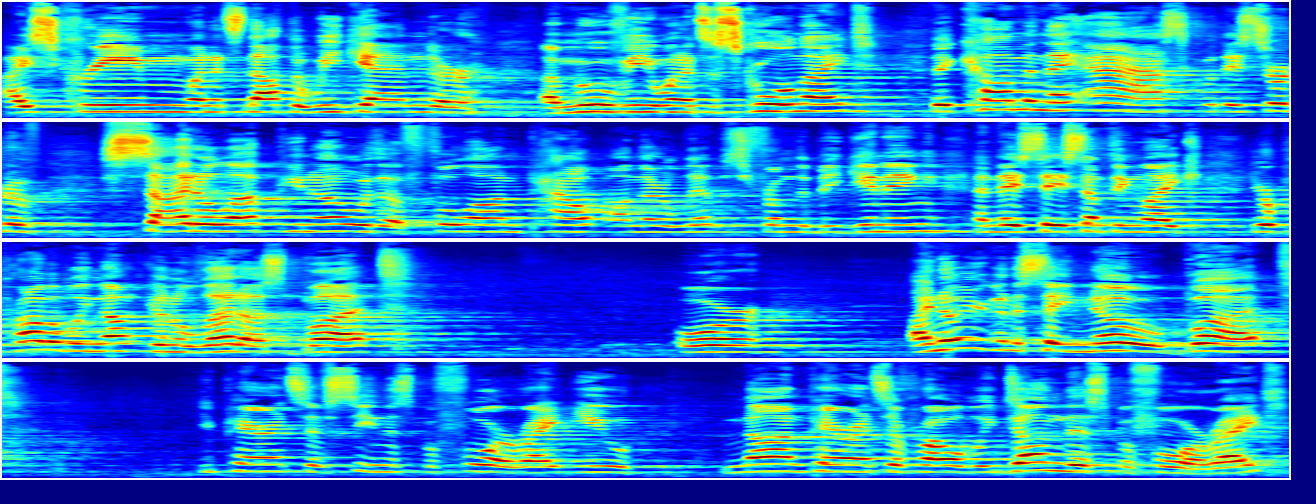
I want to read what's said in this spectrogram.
ice cream when it's not the weekend or a movie when it's a school night, they come and they ask, but they sort of sidle up, you know, with a full on pout on their lips from the beginning, and they say something like, You're probably not going to let us, but. Or, I know you're going to say no, but. You parents have seen this before, right? You non parents have probably done this before, right?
